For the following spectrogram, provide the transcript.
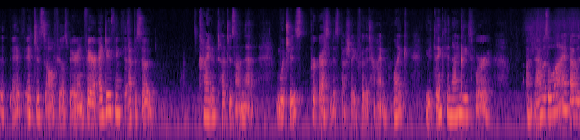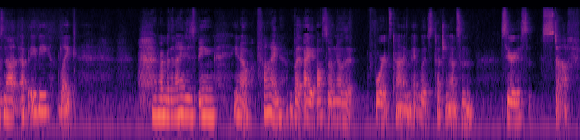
It, it it just all feels very unfair. I do think the episode kind of touches on that, which is progressive, especially for the time. Like you'd think the '90s were. I, was alive. I was not a baby. Like I remember the 90s being, you know, fine, but I also know that for its time it was touching on some serious stuff.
